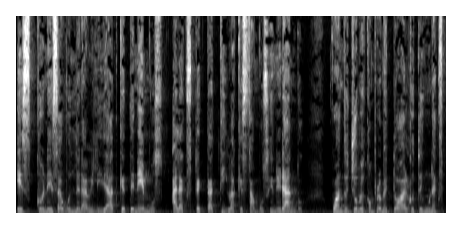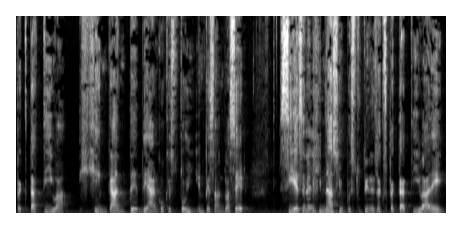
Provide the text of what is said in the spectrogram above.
es con esa vulnerabilidad que tenemos a la expectativa que estamos generando. Cuando yo me comprometo a algo, tengo una expectativa gigante de algo que estoy empezando a hacer. Si es en el gimnasio, pues tú tienes la expectativa de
